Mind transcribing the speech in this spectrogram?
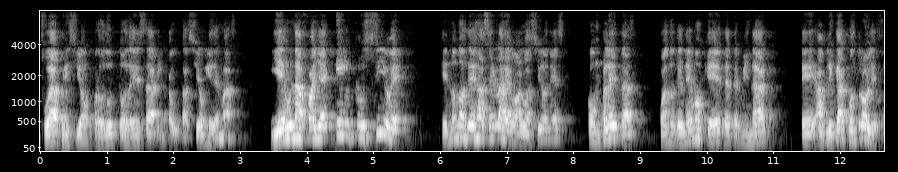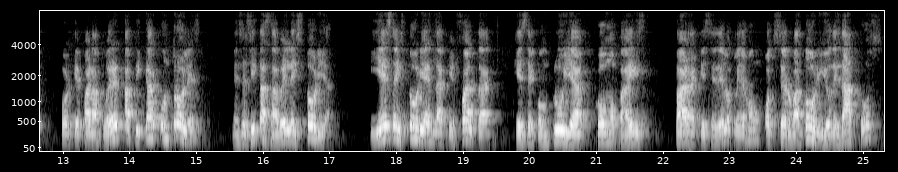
fue a prisión producto de esa incautación y demás? Y es una falla inclusive que no nos deja hacer las evaluaciones completas cuando tenemos que determinar, eh, aplicar controles, porque para poder aplicar controles necesita saber la historia y esa historia es la que falta que se concluya como país para que se dé lo que le llaman un observatorio de datos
